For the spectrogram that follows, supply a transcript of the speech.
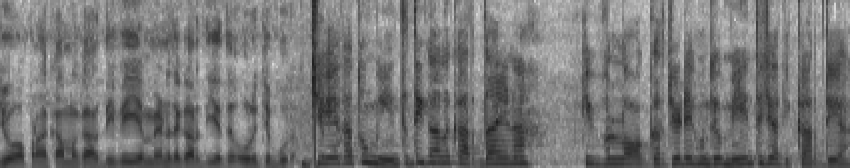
ਜੋ ਆਪਣਾ ਕੰਮ ਕਰਦੀ ਵੀ ਹੈ ਮਿਹਨਤ ਕਰਦੀ ਹੈ ਤੇ ਉਹਦੇ ਚ ਬੁਰਾ ਜੇ ਤਾਂ ਤੂੰ ਮਿਹਨਤ ਦੀ ਗੱਲ ਕਰਦਾ ਹੈ ਨਾ ਕਿ ਵਲੌਗਰ ਜਿਹੜੇ ਹੁੰਦੇ ਉਹ ਮਿਹਨਤ ਜ਼ਿਆਦਾ ਕਰਦੇ ਆ।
